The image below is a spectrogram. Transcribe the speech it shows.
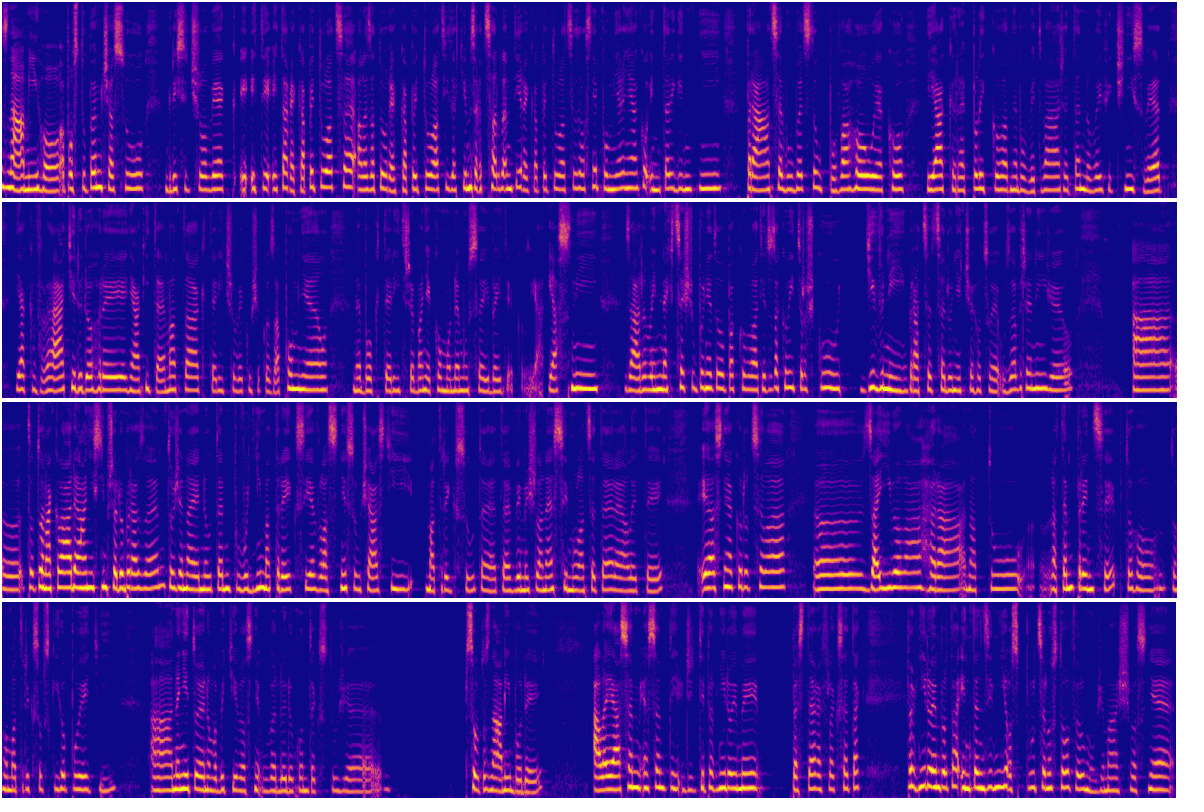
známýho a postupem času, když si člověk, i, i, ty, i ta rekapitulace, ale za tou rekapitulací, za tím zrcadlem té rekapitulace vlastně poměrně jako inteligentní práce vůbec tou povahou, jako jak replikovat nebo vytvářet ten nový fikční svět, jak vrátit do hry nějaký témata, který člověk už jako zapomněl, nebo který třeba někomu nemusí být jako jasný, zároveň nechceš úplně to opakovat. Je to takový trošku divný vracet se do něčeho, co je uzavřený, že jo? A e, to, to nakládání s tím předobrazem, to, že najednou ten původní Matrix je vlastně součástí Matrixu, té, té vymyšlené simulace té reality, je vlastně jako docela uh, zajímavá hra na, tu, na ten princip toho, toho matrixovského pojetí. A není to jenom, aby ti vlastně uvedli do kontextu, že jsou to známé body. Ale já jsem, já jsem ty, ty první dojmy bez té reflexe, tak uh, První dojem byl ta intenzivní rozpůlcenost toho filmu, že máš vlastně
